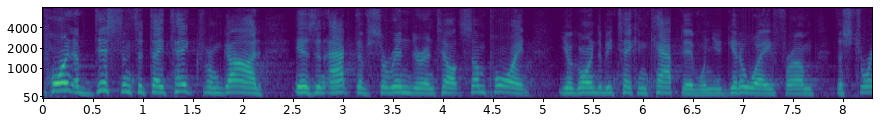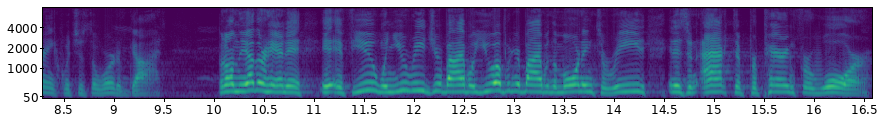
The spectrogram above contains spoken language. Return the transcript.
point of distance that they take from God is an act of surrender until at some point you're going to be taken captive when you get away from the strength, which is the Word of God. But on the other hand, if you, when you read your Bible, you open your Bible in the morning to read, it is an act of preparing for war.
